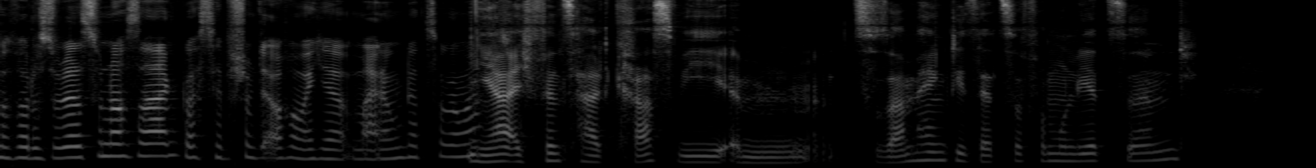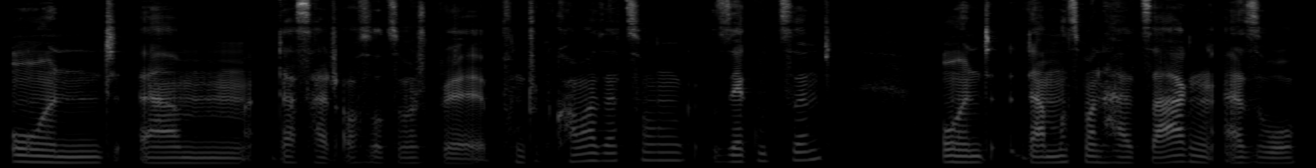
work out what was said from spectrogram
Was wolltest du dazu noch sagen? Du hast ja bestimmt auch irgendwelche Meinungen dazu gemacht. Ja, ich finde es halt krass, wie im Zusammenhang die Sätze formuliert sind. Und ähm, dass halt auch so zum Beispiel Punkt- und Kommasetzung sehr gut sind. Und da muss man halt sagen, also,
